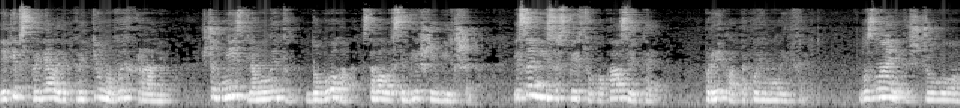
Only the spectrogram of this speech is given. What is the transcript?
які б сприяли відкриттю нових храмів, щоб місць для молитв до Бога ставало все більше і більше. І самі суспільству показуйте приклад такої молитви. Бо знаєте, що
